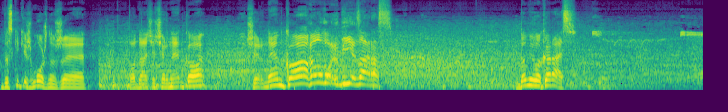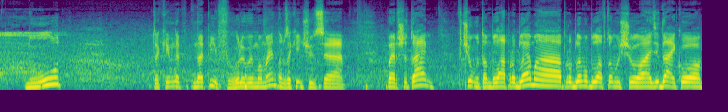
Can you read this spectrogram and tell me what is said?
до скільки ж можна вже подача Черненко. Черненко головою б'є зараз. Данило Карась. Ну, таким напівгольовим моментом закінчується перший тайм. В чому там була проблема? Проблема була в тому, що Аді Дайко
